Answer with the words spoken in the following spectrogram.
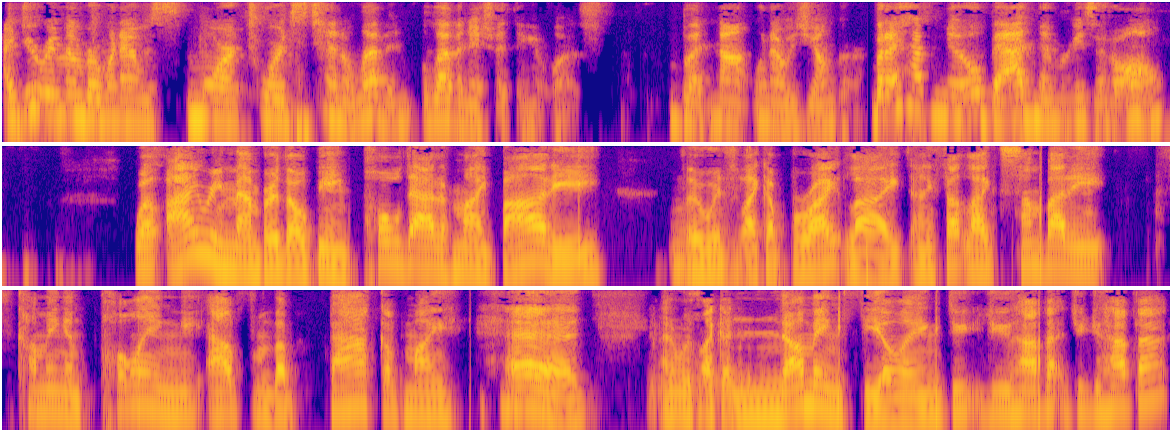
i do remember when i was more towards 10 11 11ish i think it was but not when i was younger but i have no bad memories at all Well, I remember though being pulled out of my body. Mm-hmm. There was like a bright light, and I felt like somebody coming and pulling me out from the back of my head, and it was like a numbing feeling. Do, do you have that? Did you have that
